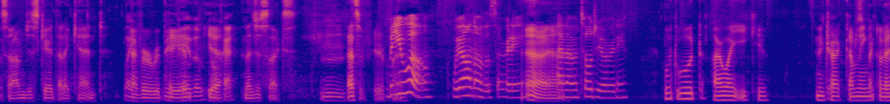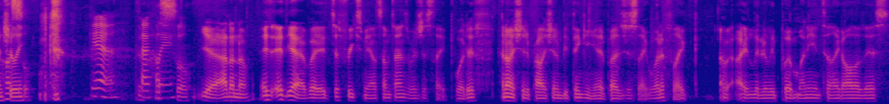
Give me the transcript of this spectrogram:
so I'm just scared that I can't Like, ever repay, repay it. them? Yeah, Okay. and that just sucks. Mm. That's a fear. But mine. you will. We all know this already. Yeah, yeah. And I've told you already. Woot woot. R Y E Q. New track coming Respect eventually. hustle. Yeah, The exactly. hustle. Yeah, I don't know. It, it yeah, but it just freaks me out sometimes. Where it's just like, what if? I know I should probably shouldn't be thinking it, but it's just like, what if like I, I literally put money into like all of this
